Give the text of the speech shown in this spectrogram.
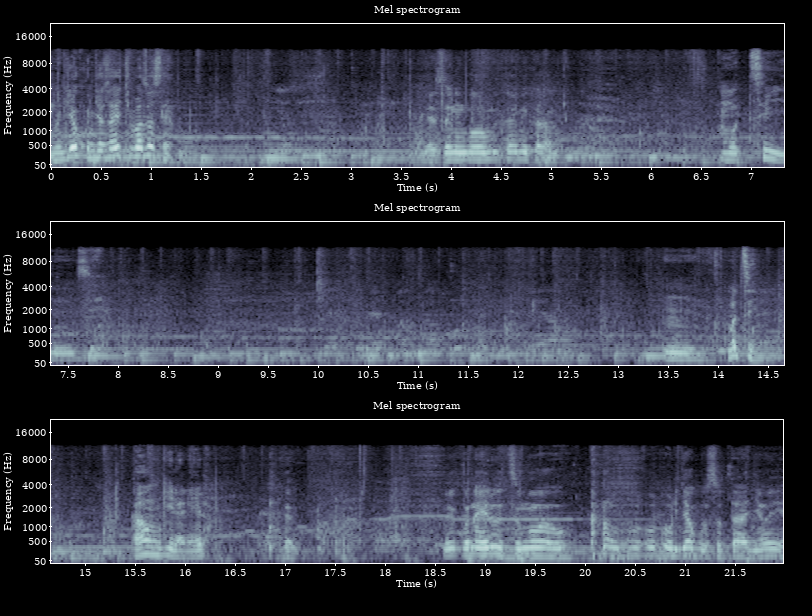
mugiye kungezaho ikibazo se ese ni ngombwa ikayi n'ikaramu mutsinzi mutsi ngaho mbwira rero ko naherutse nko urya gusa utanyoye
